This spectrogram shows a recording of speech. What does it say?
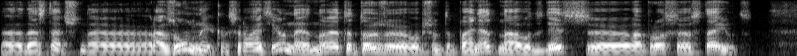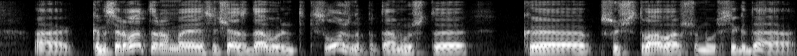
э, достаточно разумные, консервативные, но это тоже, в общем-то, понятно. А вот здесь э, вопросы остаются. А консерваторам э, сейчас довольно-таки сложно, потому что к существовавшему всегда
